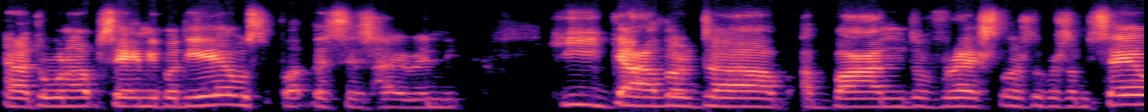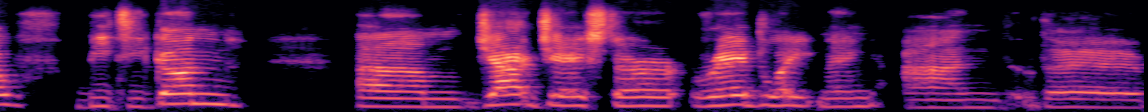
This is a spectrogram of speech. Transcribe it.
And I don't want to upset anybody else, but this is how. And he gathered a, a band of wrestlers. There was himself, BT Gunn, um, Jack Jester, Red Lightning, and the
